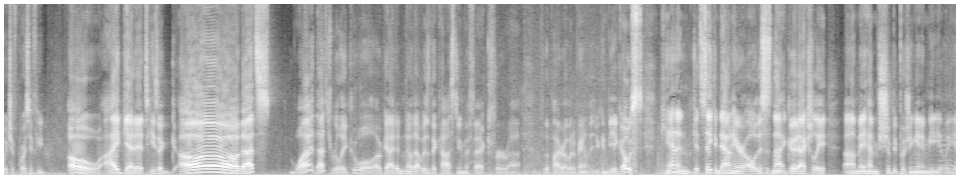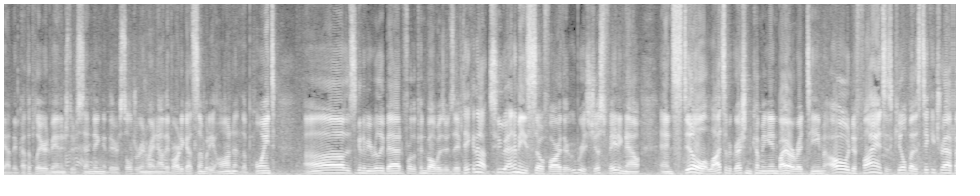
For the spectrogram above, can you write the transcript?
which of course if you... Oh, I get it. He's a... Oh, that's... What? That's really cool. Okay, I didn't know that was the costume effect for uh, for the pyro, but apparently you can be a ghost. Cannon gets taken down here. Oh, this is not good, actually. Uh, Mayhem should be pushing in immediately. Yeah, they've got the player advantage. They're sending their soldier in right now. They've already got somebody on the point. Oh, this is going to be really bad for the Pinball Wizards. They've taken out two enemies so far. Their Uber is just fading now, and still lots of aggression coming in by our red team. Oh, Defiance is killed by the Sticky Trap.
